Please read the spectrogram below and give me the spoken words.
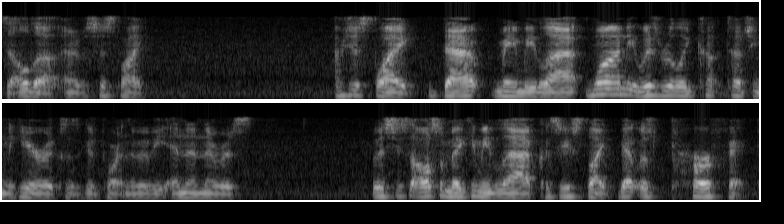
Zelda, and it was just like, I was just like that made me laugh. One, it was really cu- touching to hear because it's a good part in the movie, and then there was it was just also making me laugh because just like that was perfect.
